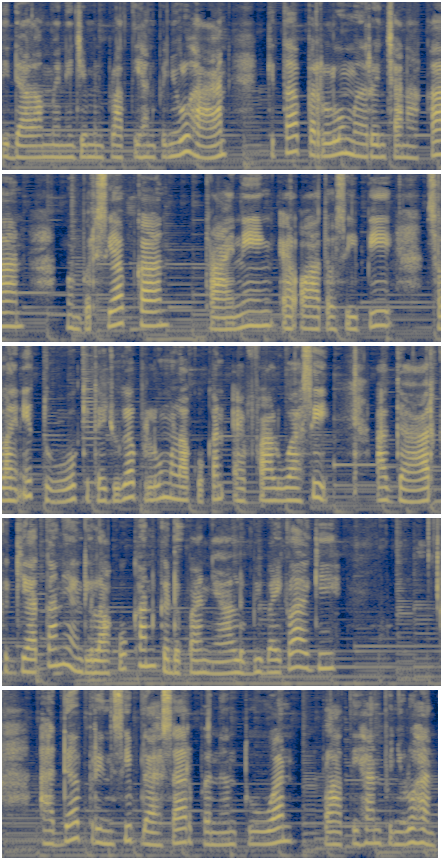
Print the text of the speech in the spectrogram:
di dalam manajemen pelatihan penyuluhan, kita perlu merencanakan, mempersiapkan, training, LO atau CP. Selain itu, kita juga perlu melakukan evaluasi agar kegiatan yang dilakukan ke depannya lebih baik lagi. Ada prinsip dasar penentuan pelatihan penyuluhan.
